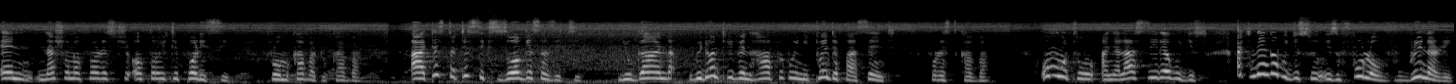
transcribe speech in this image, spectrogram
N National Forestry Authority policy from cover to cover. Ate statistics zogesa ziti Uganda we don't even have kwini 20% forest cover. Omuntu anyalasire bugisu ati bugisu is full of greenery.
